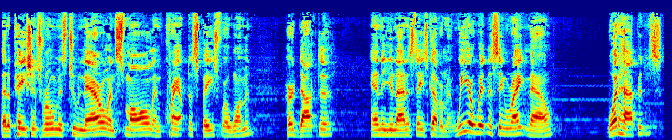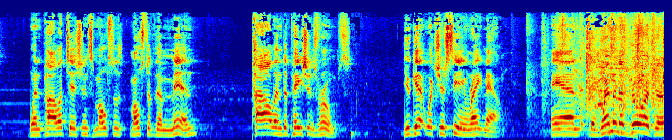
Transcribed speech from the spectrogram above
that a patient's room is too narrow and small and cramped a space for a woman, her doctor, and the United States government. We are witnessing right now what happens when politicians, most of, most of them men, pile into patients' rooms. You get what you're seeing right now. And the women of Georgia,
